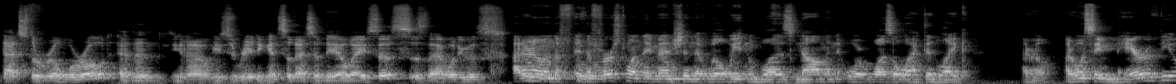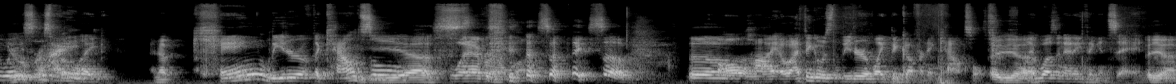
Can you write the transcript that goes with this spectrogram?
that's the real world, and then you know he's reading it, so that's in the Oasis. Is that what he was? I don't know. In the in the first one, they mentioned that Wil Wheaton was nominated or was elected like I don't know. I don't want to say mayor of the Oasis, right. but like I don't king, leader of the council. yes, whatever it was. yes, I think so. Uh, All high. Oh, I think it was the leader of like the governing council. Uh, yeah. It wasn't anything insane. yeah,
